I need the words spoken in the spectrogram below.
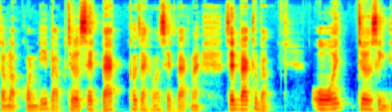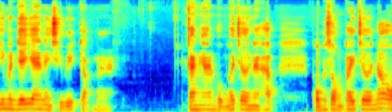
สำหรับคนที่แบบเจอ setback เข้าใจคำว่า setback ไหม setback คือแบบ โอ้ยเจอสิ่งที่มันแย่ๆในชีวิตกลับมา การงานผมก็เจอนะครับ ผมส่งไป journal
